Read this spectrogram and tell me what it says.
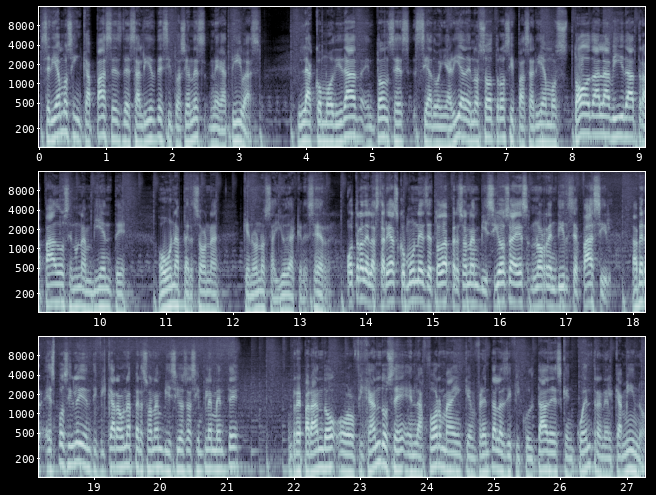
seríamos incapaces de salir de situaciones negativas. La comodidad entonces se adueñaría de nosotros y pasaríamos toda la vida atrapados en un ambiente o una persona que no nos ayuda a crecer. Otra de las tareas comunes de toda persona ambiciosa es no rendirse fácil. A ver, es posible identificar a una persona ambiciosa simplemente reparando o fijándose en la forma en que enfrenta las dificultades que encuentra en el camino.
